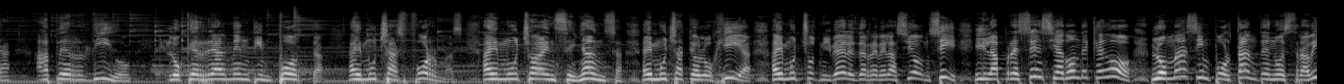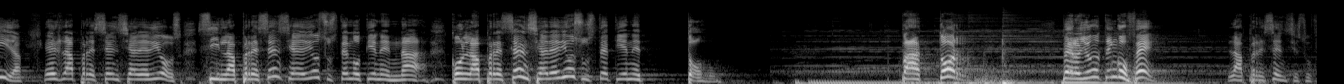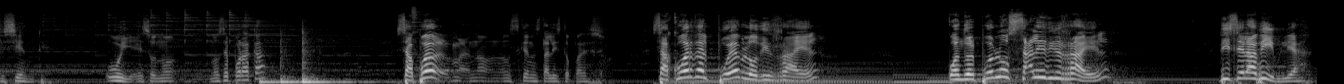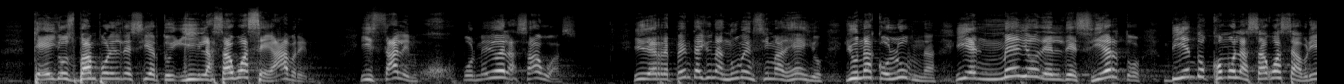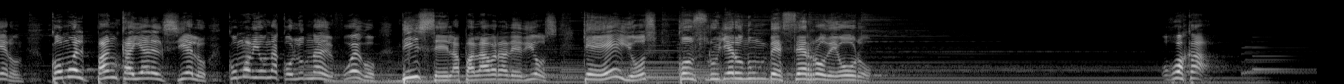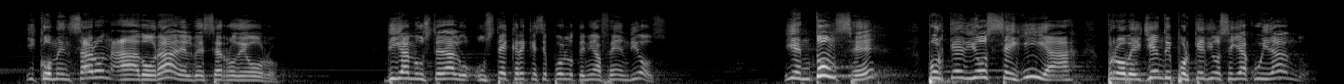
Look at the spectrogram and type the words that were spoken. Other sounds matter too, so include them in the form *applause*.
ha perdido lo que realmente importa. Hay muchas formas, hay mucha enseñanza, hay mucha teología, hay muchos niveles de revelación, sí. Y la presencia, ¿dónde quedó? Lo más importante en nuestra vida es la presencia de Dios. Sin la presencia de Dios usted no tiene nada. Con la presencia de Dios usted tiene todo. Pastor, pero yo no tengo fe. La presencia es suficiente. Uy, eso no, no sé por acá. ¿Se acuerda? No, es que no está listo para eso. ¿Se acuerda el pueblo de Israel? Cuando el pueblo sale de Israel, dice la Biblia que ellos van por el desierto y las aguas se abren y salen por medio de las aguas. Y de repente hay una nube encima de ellos y una columna. Y en medio del desierto, viendo cómo las aguas se abrieron, cómo el pan caía del cielo, cómo había una columna del fuego, dice la palabra de Dios que ellos construyeron un becerro de oro. Ojo acá. Y comenzaron a adorar el becerro de oro. Dígame usted algo, ¿usted cree que ese pueblo tenía fe en Dios? Y entonces ¿Por qué Dios seguía proveyendo y por qué Dios seguía cuidando?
